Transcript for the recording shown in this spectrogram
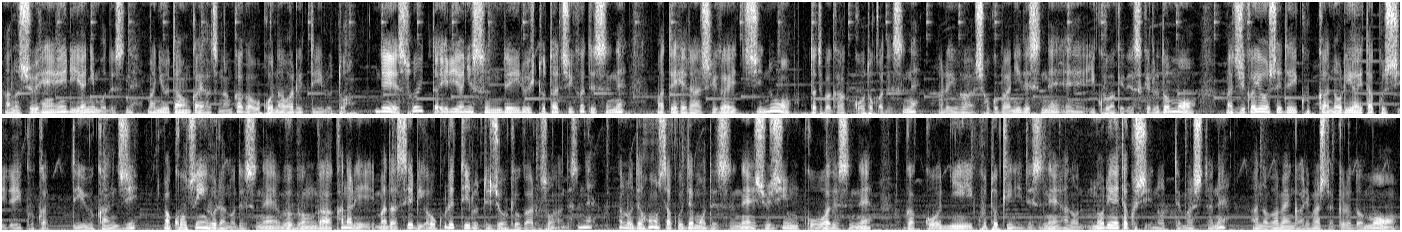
あの周辺エリアにもですね、まあ、ニュータウン開発なんかが行われていると。で、そういったエリアに住んでいる人たちがですね、まあ、テヘラン市街地の、例えば学校とかですね、あるいは職場にですね、えー、行くわけですけれども、まあ、自家用車で行くか乗り合いタクシーで行くかっていう感じ、ま、交通インフラのですね、部分がかなりまだ整備が遅れているという状況があるそうなんですね。なので本作でもですね、主人公はですね、学校に行くときにですね、あの乗り合いタクシー乗ってましたね、あの場面がありましたけれども、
